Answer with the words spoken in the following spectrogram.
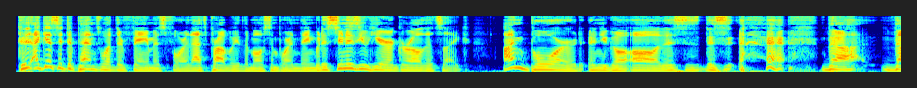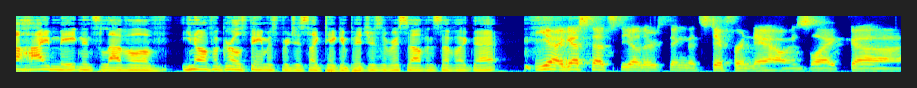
cause I guess it depends what they're famous for. That's probably the most important thing. But as soon as you hear a girl that's like, I'm bored, and you go, oh, this is this the the high maintenance level of you know if a girl's famous for just like taking pictures of herself and stuff like that. yeah i guess that's the other thing that's different now is like uh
